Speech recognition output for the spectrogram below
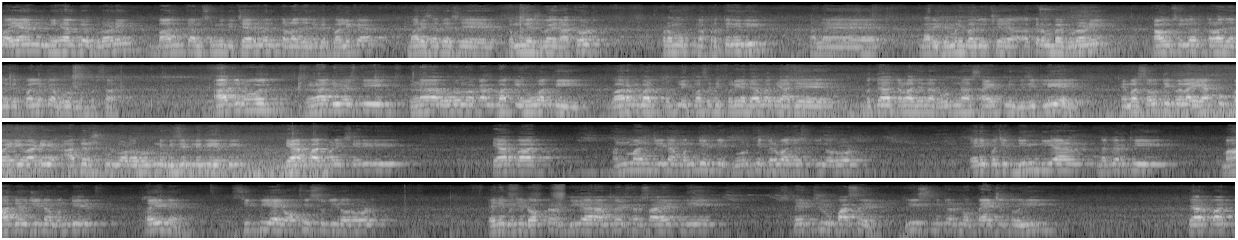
અયાન નિહાલભાઈ ભુરાણી, બાંધકામ સમિતિ ચેરમેન, તળાજા નગરપાલિકા. મારી સાથે છે કમલેશભાઈ રાઠોડ, પ્રમુખના પ્રતિનિધિ. અને મારી જમણી બાજુ છે અક્રમભાઈ ભુરાણી, કાઉન્સિલર, તળાજા નગરપાલિકા, વોર્ડ નંબર સાત. આજ રોજ ઘણા દિવસથી ઘણા રોડોનું કામ બાકી હોવાથી વારંવાર પબ્લિક પાસેથી ફરિયાદ આવવાથી આજે બધા તળાજાના રોડના સાઇટની વિઝિટ લઈએ. એમાં સૌથી પહેલાં યાકુબભાઈની વાડી આદર્શ સ્કૂલવાળો રોડની વિઝિટ લીધી હતી. ત્યારબાદ મારી શેરી ત્યારબાદ હનુમાનજીના મંદિરથી ગોરખી દરવાજા સુધીનો રોડ, એની પછી દીનદયાળ નગરથી મહાદેવજીના મંદિર થઈને સીપીઆઈ ઓફિસ સુધીનો રોડ, એની પછી ડૉક્ટર બી આર આંબેડકર સાહેબની સ્ટેચ્યુ પાસે ત્રીસ મીટરનો પેચ હતો એ ત્યારબાદ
